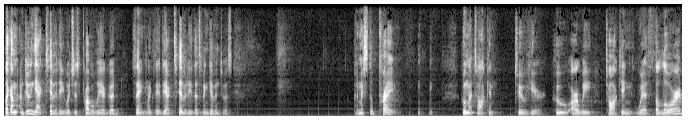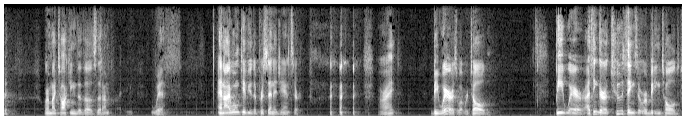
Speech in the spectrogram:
Like I'm, I'm doing the activity, which is probably a good thing, like the, the activity that's been given to us. But am I still praying? Who am I talking to here? Who are we talking with? The Lord? Or am I talking to those that I'm praying with? And I won't give you the percentage answer. All right? Beware is what we're told. Beware. I think there are two things that we're being told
